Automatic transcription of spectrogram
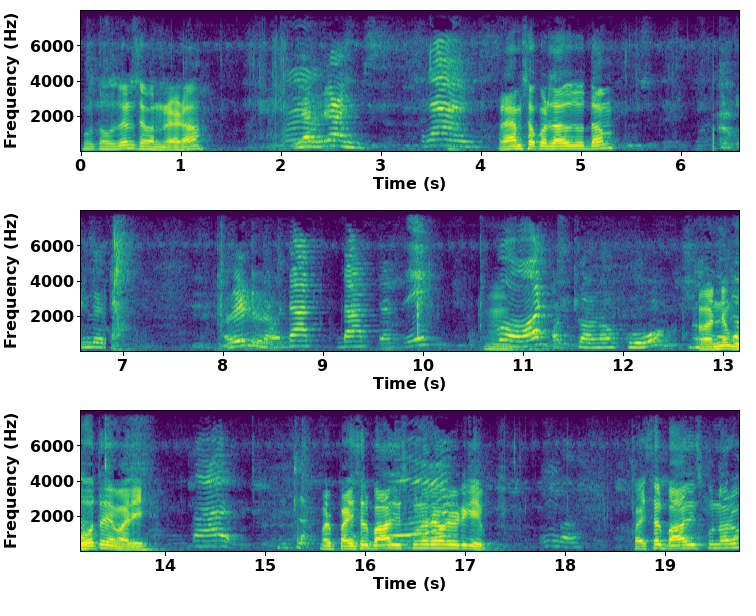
Two thousand seven. ర్యామ్స్ ఒకటి చదువు చూద్దాం. ఇలా అవన్నీ పోతాయి మరి. మరి పైసలు బాగా తీసుకున్నారు ఎవరు వీటికి. పైసలు బాగా తీసుకున్నారు?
